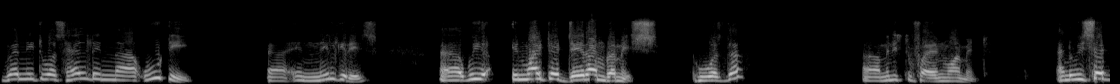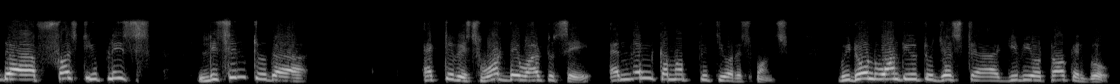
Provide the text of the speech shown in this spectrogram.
when it was held in uh, uh, in Nilgiris, uh, we invited Jairam Ramesh, who was the uh, Minister for Environment. And we said, uh, first, you please listen to the activists, what they want to say, and then come up with your response. We don't want you to just uh, give your talk and go.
